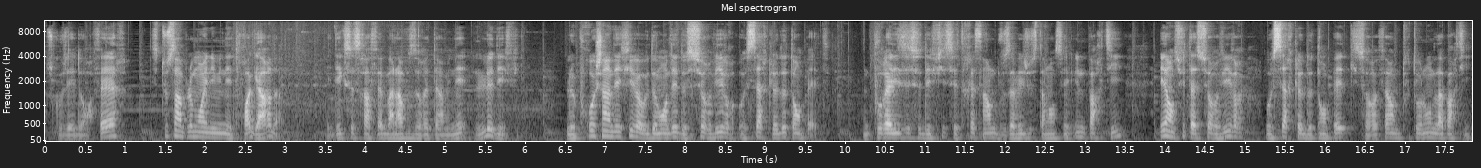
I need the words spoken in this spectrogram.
Ce que vous allez devoir faire, c'est tout simplement éliminer trois gardes. Et dès que ce sera fait, ben là vous aurez terminé le défi. Le prochain défi va vous demander de survivre au cercle de tempête. Donc pour réaliser ce défi, c'est très simple, vous avez juste à lancer une partie et ensuite à survivre au cercle de tempête qui se referme tout au long de la partie.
